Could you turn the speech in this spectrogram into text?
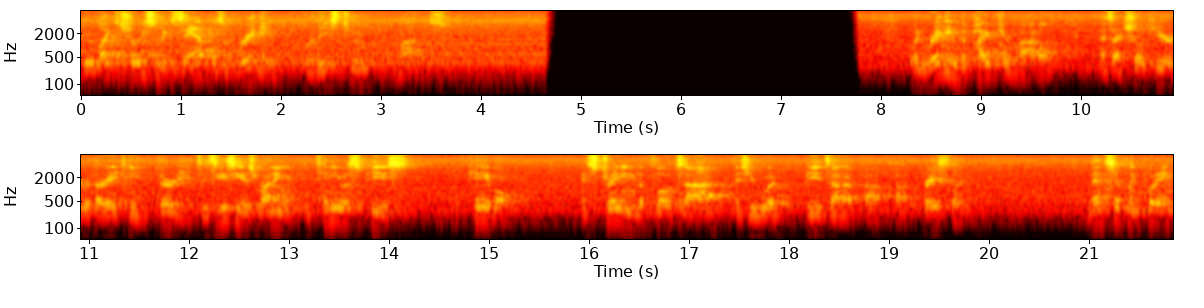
We would like to show you some examples of rigging for these two models. When rigging the pipe through model, as I show here with our 1830, it's as easy as running a continuous piece of cable and stringing the floats on as you would beads on a, a, a bracelet. And then simply putting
